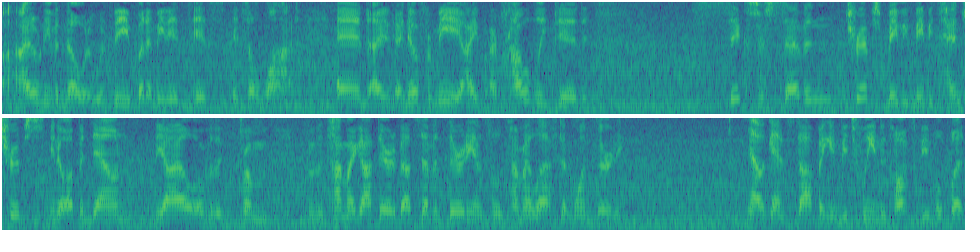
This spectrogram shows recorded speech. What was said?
I don't even know what it would be, but I mean, it, it's it's a lot. And I, I know for me, I, I probably did six or seven trips, maybe maybe ten trips, you know, up and down the aisle over the from from the time I got there at about 7:30 until the time I left at 1:30. Now again, stopping in between to talk to people, but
